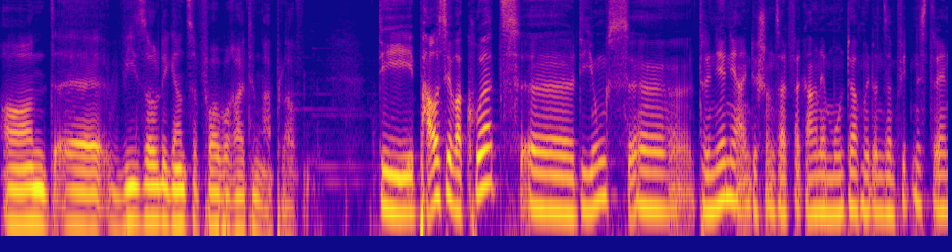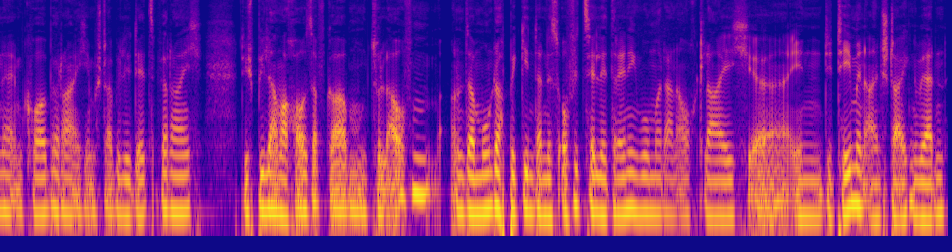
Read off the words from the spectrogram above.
Uhr. Und äh, wie soll die ganze Vorbereitung ablaufen? Die Pause war kurz. Äh, die Jungs äh, trainieren ja eigentlich schon seit vergangenem Montag mit unserem Fitnesstrainer im Core-Bereich, im Stabilitätsbereich. Die Spieler haben auch Hausaufgaben, um zu laufen. Und am Montag beginnt dann das offizielle Training, wo wir dann auch gleich äh, in die Themen einsteigen werden.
